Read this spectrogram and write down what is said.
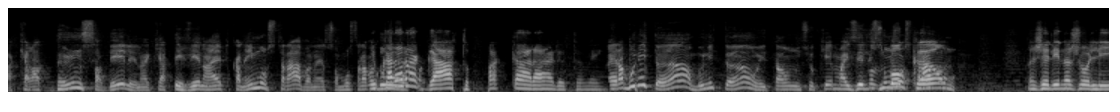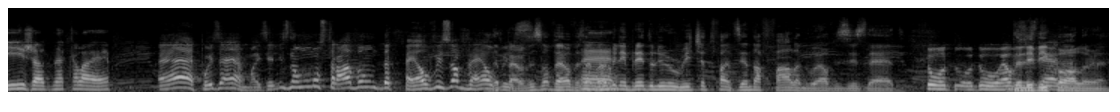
aquela dança dele, né? Que a TV na época nem mostrava, né? Só mostrava E o do. cara era gato pra caralho também. Era bonitão, bonitão e tal, não sei o quê, mas eles Os não bocão. mostravam. Angelina Jolie já naquela época. É, pois é, mas eles não mostravam The Pelvis of Elvis. The Pelvis of Elvis. É. Agora eu me lembrei do Little Richard fazendo a fala no Elvis is Dead. Do, do, do Elvis do Living Stanley. Color. né?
